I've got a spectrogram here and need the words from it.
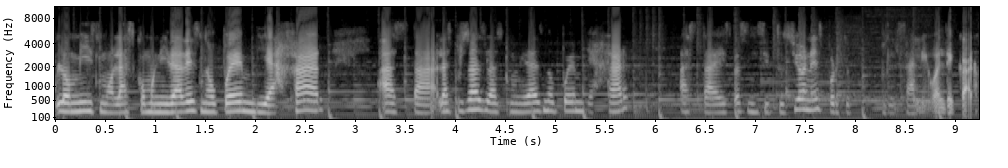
Lo mismo, las comunidades no pueden viajar hasta, las personas de las comunidades no pueden viajar hasta estas instituciones porque pues, les sale igual de caro.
